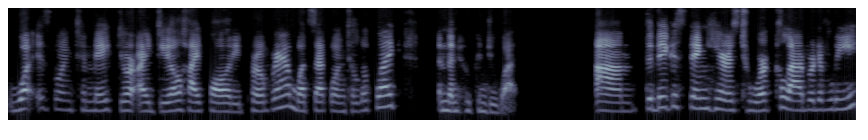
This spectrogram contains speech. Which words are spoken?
what is going to make your ideal high quality program what's that going to look like and then who can do what um, the biggest thing here is to work collaboratively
